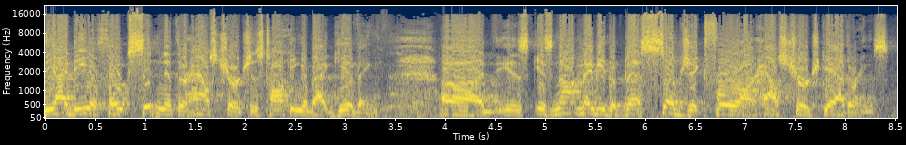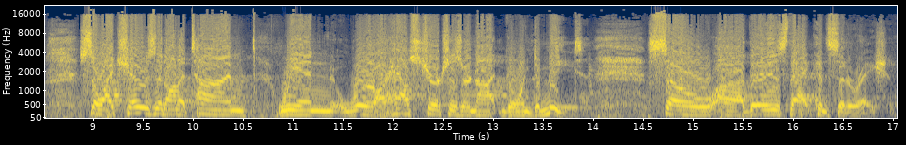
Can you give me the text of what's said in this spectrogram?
The idea of folks sitting at their house churches talking about giving uh, is, is not maybe the best subject for our house church gatherings. So I chose it on a time when our house churches are not going to meet. So uh, there is that consideration.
